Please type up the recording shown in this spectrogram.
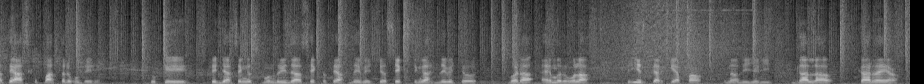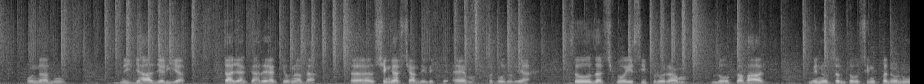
ਇਤਿਹਾਸਕ ਪਾਤਰ ਹੁੰਦੇ ਨੇ, ਕਿਉਂਕਿ ਤੇਜਾ ਸਿੰਘ ਸਮੁੰਦਰੀ ਦਾ ਸਿੱਖ ਇਤਿਹਾਸ ਦੇ ਵਿੱਚ, ਸਿੱਖ ਸੰਘਰਸ਼ ਦੇ ਵਿੱਚ ਬੜਾ ਅਹਿਮ ਰੋਲ ਆ। ਤੇ ਇਸ ਕਰਕੇ ਆਪਾਂ ਉਹਨਾਂ ਦੀ ਜਿਹੜੀ ਗੱਲ ਆ ਕਰ ਰਹੇ ਆ ਉਹਨਾਂ ਨੂੰ ਨਿਜਾਤ ਜਿਹੜੀ ਆ ਤਾਜ਼ਾ ਕਰ ਰਿਹਾ ਕਿ ਉਹਨਾਂ ਦਾ ਸੰਘਰਸ਼ਾਂ ਦੇ ਵਿੱਚ ਅਹਿਮ ਰੋਲ ਰਿਹਾ ਸੋ ਦਰਸ਼ਕੋ, ਇਸੀ ਪ੍ਰੋਗਰਾਮ ਲੋਕ ਆਵਾਜ਼ ਮੈਨੂੰ ਸੰਤੋਖ ਸਿੰਘ ਪੰਨੂ ਨੂੰ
